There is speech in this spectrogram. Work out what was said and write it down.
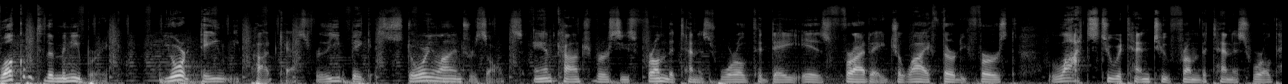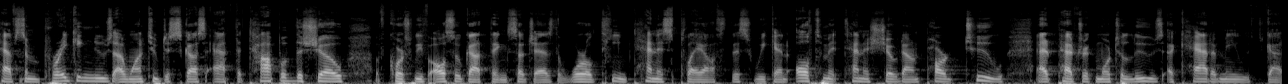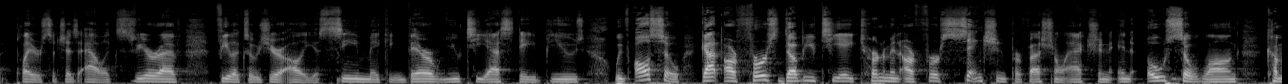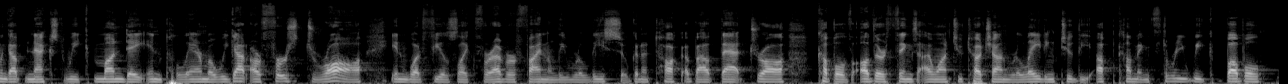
Welcome to the mini break, your daily podcast for the biggest storylines, results, and controversies from the tennis world. Today is Friday, July 31st. Lots to attend to from the tennis world. Have some breaking news I want to discuss at the top of the show. Of course, we've also got things such as the World Team Tennis Playoffs this weekend, Ultimate Tennis Showdown Part 2 at Patrick Mouratoglou's Academy. We've got players such as Alex Zverev, Felix Auger-Aliassime making their UTS debuts. We've also got our first WTA tournament, our first sanctioned professional action in oh so long coming up next week, Monday in Palermo. Palermo. We got our first draw in what feels like forever finally released. So, going to talk about that draw. A couple of other things I want to touch on relating to the upcoming three week bubble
